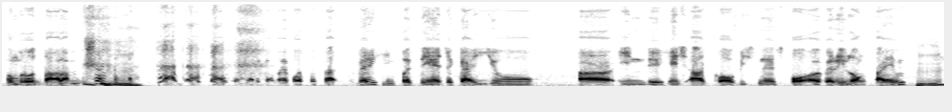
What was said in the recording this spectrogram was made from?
memberontak lah. I cakap dekat my boss, very simple thing. I cakap, you are in the HR core business for a very long time. Mm-mm.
